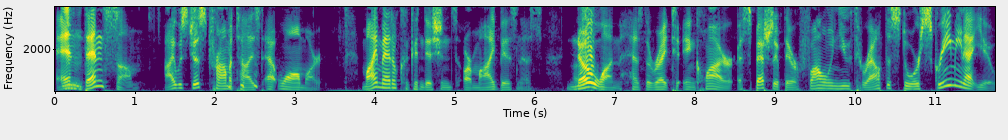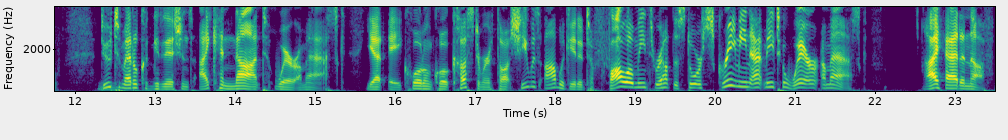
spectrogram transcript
And hmm. then some. I was just traumatized at Walmart. My medical conditions are my business. No one has the right to inquire, especially if they are following you throughout the store screaming at you. Due to hmm. medical conditions, I cannot wear a mask. Yet a quote unquote customer thought she was obligated to follow me throughout the store screaming at me to wear a mask. I had enough.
